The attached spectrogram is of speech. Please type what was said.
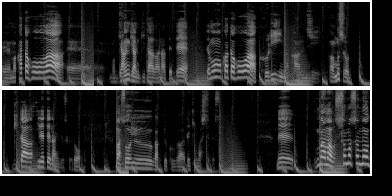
えーまあ、片方は、えーもうギャンギャンギターが鳴ってて、でもう片方はクリーンな感じ。まあ、むしろギター入れてないんですけど、まあそういう楽曲ができましてですね。で、まあまあ、そもそも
